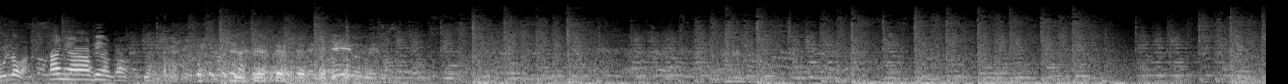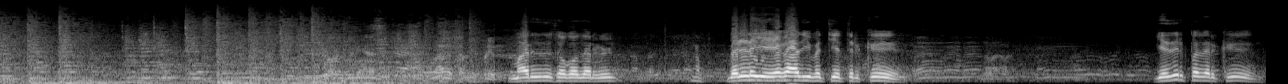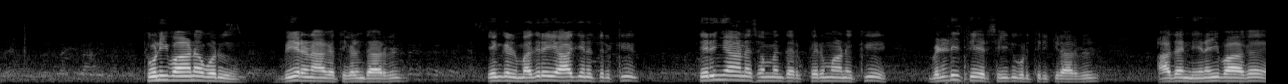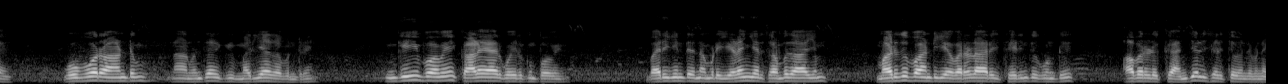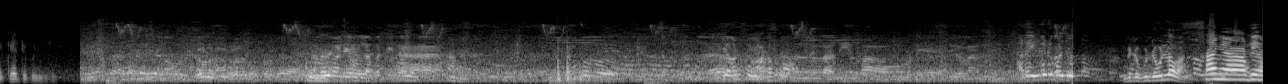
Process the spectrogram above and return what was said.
கொஞ்சம் உள்ள வாங்க. சாமி அப்படியே மருது சகோதரர்கள் வெள்ளை ஏகாதிபத்தியத்திற்கு எதிர்ப்பதற்கு துணிவான ஒரு வீரனாக திகழ்ந்தார்கள். எங்கள் மதுரை ஆதீனத்திற்கு தெரிஞான சம்பந்தர் பெருமானுக்கு வெள்ளித்தேர் செய்து கொடுத்திருக்கிறார்கள் அதன் நினைவாக ஒவ்வொரு ஆண்டும் நான் வந்து அதுக்கு மரியாதை பண்ணுறேன் இங்கேயும் போவேன் காளையார் கோயிலுக்கும் போவேன் வருகின்ற நம்முடைய இளைஞர் சமுதாயம் மருதுபாண்டிய வரலாறை தெரிந்து கொண்டு அவர்களுக்கு அஞ்சலி செலுத்த வேண்டும் என கேட்டுக்கொள்கிறேன் அவங்களுடைய இங்கிட்டு கொஞ்சம் உள்ள வாங்க சாமி அப்படியே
